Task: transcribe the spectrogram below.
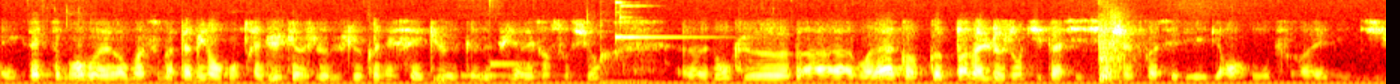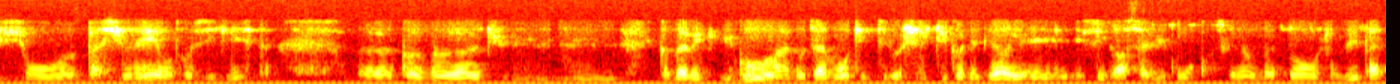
Exactement, moi ça m'a permis de rencontrer Luc, hein, je, le, le, connaissais que, depuis les réseaux sociaux. Euh, donc euh, bah, voilà, comme, pas mal de gens qui passent ici, à chaque fois c'est des, rencontres, et des discussions euh, passionnées entre cyclistes. comme comme avec Hugo, hein, notamment, qui était le chef, tu connais bien, et, c'est grâce à lui qu'on se connaît maintenant aujourd'hui, Pat.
